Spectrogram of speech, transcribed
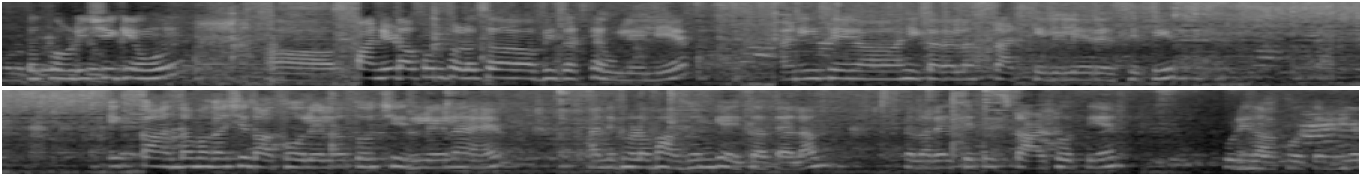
तर थोडीशी घेऊन पाणी टाकून थोडंसं भिजत ठेवलेली आहे. आणि इथे हे करायला स्टार्ट केलेली आहे रेसिपी एक कांदा मगाशी दाखवलेला तो चिरलेला आहे. आणि थोडा भाजून घ्यायचा त्याला. त्याला रेसिपी स्टार्ट होते पुढे दाखवते मी.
